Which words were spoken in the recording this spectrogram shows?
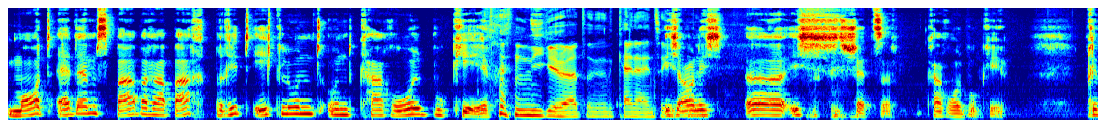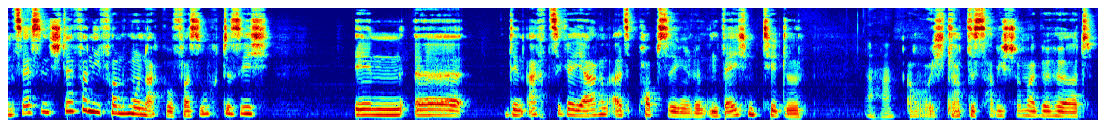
Maud Adams, Barbara Bach, Britt Eklund und Carol Bouquet. Nie gehört, keine einzige. Ich auch nicht. Äh, ich schätze. Carol Bouquet. Prinzessin Stephanie von Monaco versuchte sich in äh, den 80er Jahren als Popsängerin. In welchem Titel? Aha. Oh, ich glaube, das habe ich schon mal gehört.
